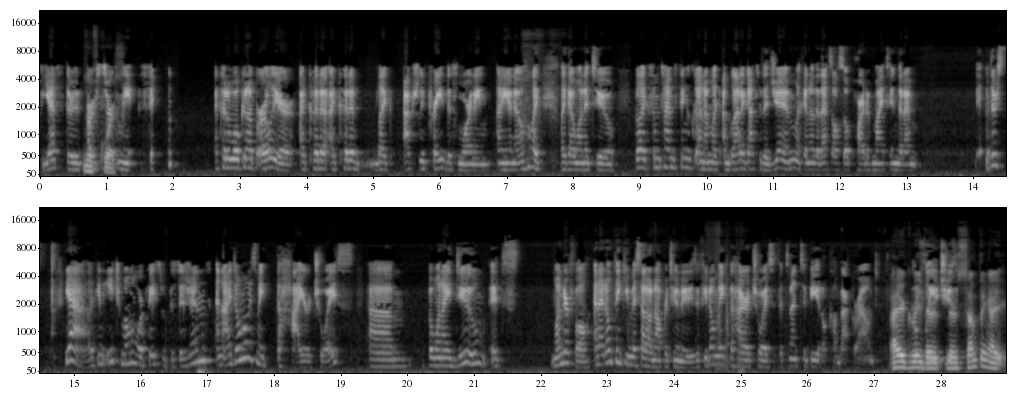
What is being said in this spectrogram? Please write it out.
yes, there are certainly things. I could have woken up earlier. I could have. I could have like actually prayed this morning. I, you know, like like I wanted to. But like sometimes things, and I'm like, I'm glad I got to the gym. Like I know that that's also part of my thing that I'm. There's yeah, like in each moment we're faced with decisions, and I don't always make the higher choice. Um, but when I do, it's wonderful. And I don't think you miss out on opportunities. If you don't make the higher choice, if it's meant to be, it'll come back around. I agree. There, there's something I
